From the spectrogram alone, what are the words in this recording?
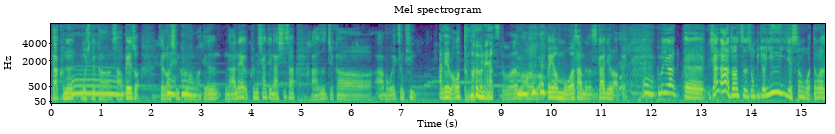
但可能我记得讲上班族侪老辛苦老忙，但是㑚呢可能相对㑚先生也是就讲也勿会整天压力老大个搿能样子，对伐？老老板要骂啥物事，自家就老板。嗯。咁么就讲呃，像㑚搿种子，种比较优异个生活，蹲辣日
